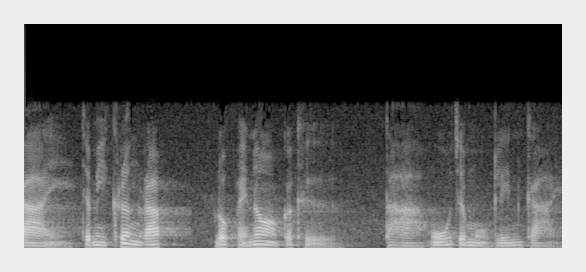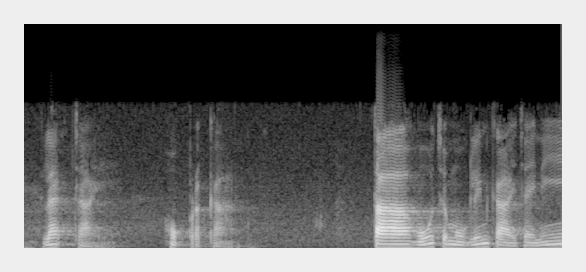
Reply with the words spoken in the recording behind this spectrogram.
กายจะมีเครื่องรับ โลกภายนอกก็คือ ตาหู จมูก ลิ้นกายและใจหกประการ ตาหู จมูก ลิ้นกายใจนี้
